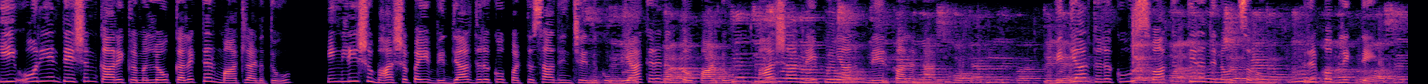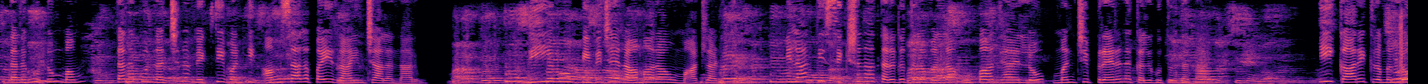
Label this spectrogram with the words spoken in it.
ఈ ఓరియంటేషన్ కార్యక్రమంలో కలెక్టర్ మాట్లాడుతూ ఇంగ్లీషు భాషపై విద్యార్థులకు పట్టు సాధించేందుకు వ్యాకరణంతో పాటు భాషా నైపుణ్యాలు నేర్పాలన్నారు. విద్యార్థులకు స్వాతంత్ర్య దినోత్సవం రిపబ్లిక్ డే తన కుటుంబం తనకు నచ్చిన వ్యక్తి వంటి అంశాలపై రాయించాలన్నారు. డిఈఓ పి విజయ రామారావు మాట్లాడుతూ ఇలాంటి శిక్షణా తరగతుల వల్ల ఉపాధ్యాయుల్లో మంచి ప్రేరణ కలుగుతుందన్నారు. ఈ కార్యక్రమంలో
